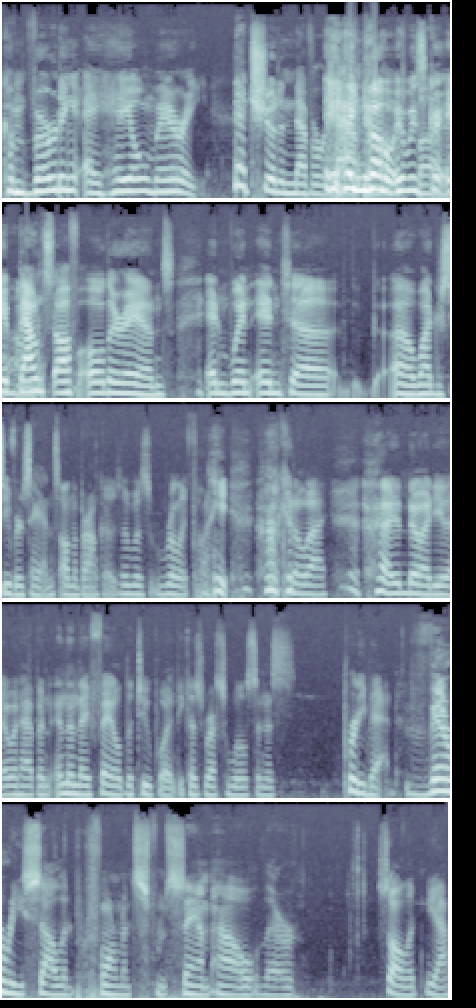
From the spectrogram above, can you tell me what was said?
converting a hail mary. That should have never. Happened, I know it was but, cra- it um, bounced off all their hands and went into uh, wide receivers' hands on the Broncos. It was really funny. I'm not gonna lie, I had no idea that would happen. And then they failed the two point because Russell Wilson is pretty bad. Very solid performance from Sam Howell there. solid, yeah.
